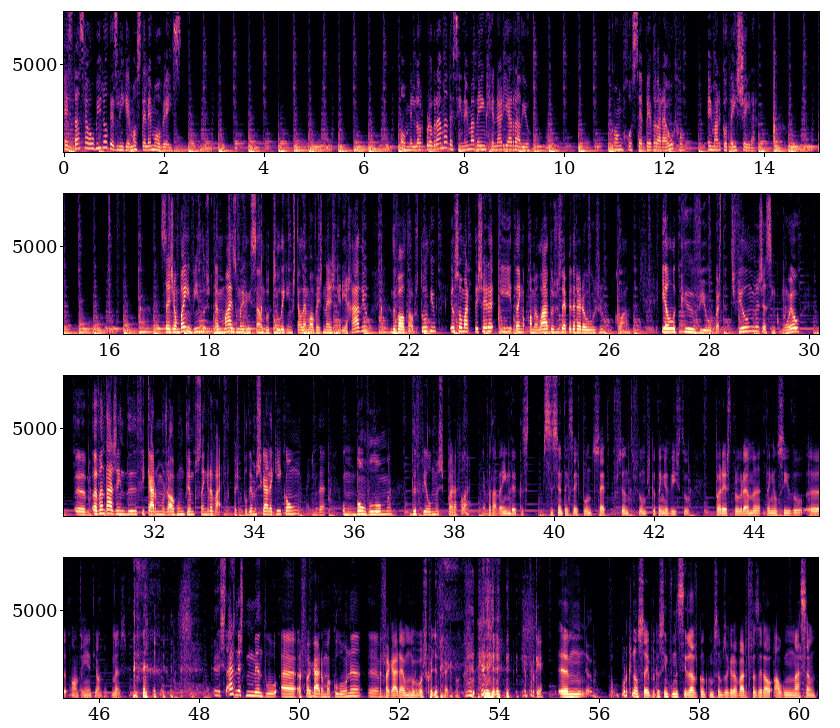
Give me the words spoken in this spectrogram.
Estás a ouvir o Desliguemos Telemóveis. O melhor programa de cinema de Engenharia Rádio. Com José Pedro Araújo e Marco Teixeira. Sejam bem-vindos a mais uma edição do Desliguem os Telemóveis na Engenharia Rádio. De volta ao estúdio, eu sou Marco Teixeira e tenho ao meu lado José Pedro Araújo. Olá. Ele que viu bastantes filmes, assim como eu. Uh, a vantagem de ficarmos algum tempo sem gravar é que depois podemos chegar aqui com ainda um bom volume de filmes para falar. É verdade, ainda que 66,7% dos filmes que eu tenha visto para este programa tenham sido uh, ontem e anteontem, mas... Estás neste momento a afagar uma coluna. Um... Afagar é uma boa escolha de verbo. Porquê? Um, porque não sei, porque eu sinto necessidade quando começamos a gravar de fazer alguma ação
